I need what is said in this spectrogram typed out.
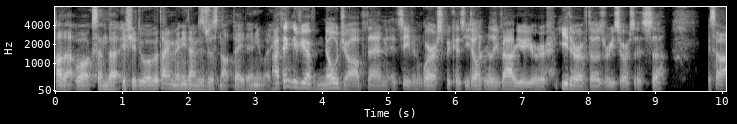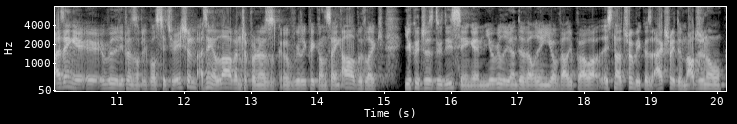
how that works and uh, if you do overtime many times it's just not paid anyway. I think if you have no job then it's even worse because you don't really value your either of those resources so so I think it, it, really depends on people's situation. I think a lot of entrepreneurs go really quick on saying, "Oh, but like you could just do this thing, and you're really undervaluing your value per hour." It's not true because actually the marginal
